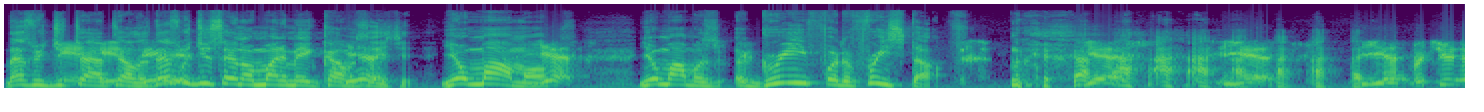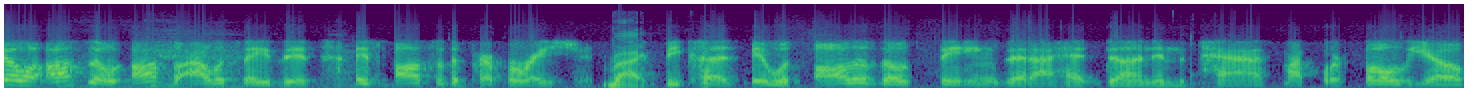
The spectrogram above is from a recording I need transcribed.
That's what you try to tell us. That's what you said on Money Making Conversation. Yes. Your mama. Yes. Your mama's agreed for the free stuff. yes, yes, yes. But you know what? Also, also, I would say this: it's also the preparation, right? Because it was all of those things that I had done in the past, my portfolio,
